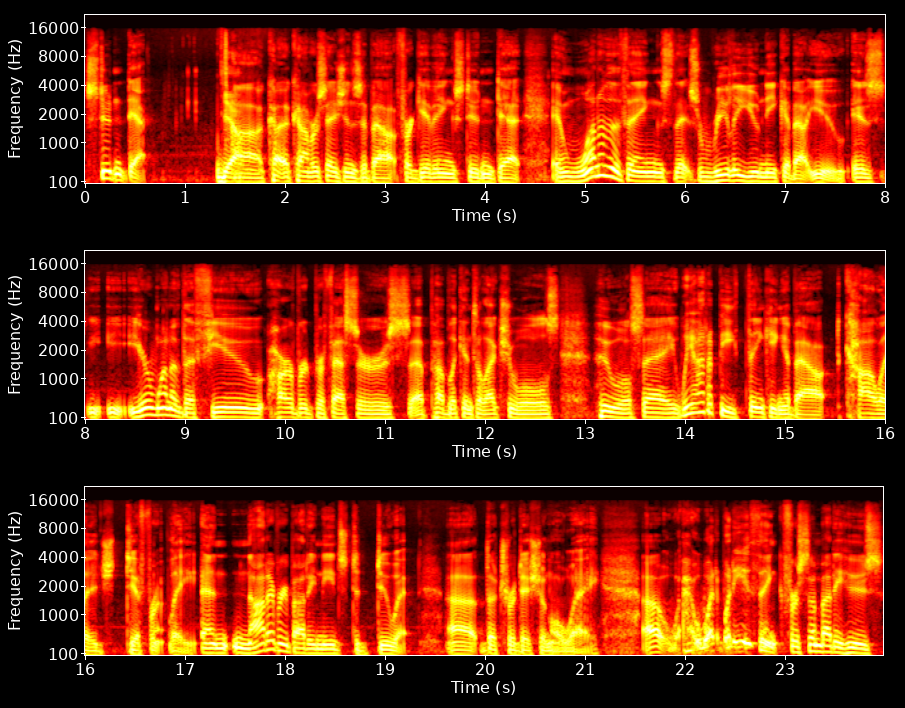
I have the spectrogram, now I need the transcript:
student debt yeah. Uh, conversations about forgiving student debt. And one of the things that's really unique about you is you're one of the few Harvard professors, uh, public intellectuals who will say, we ought to be thinking about college differently. And not everybody needs to do it uh, the traditional way. Uh, what, what do you think for somebody who's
